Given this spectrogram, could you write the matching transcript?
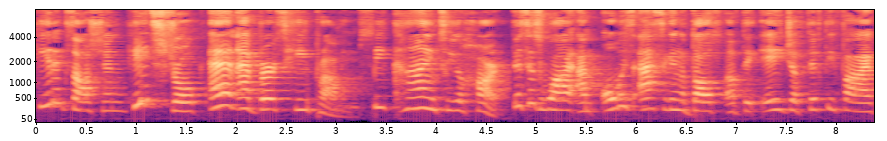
heat exhaustion, heat stroke, and adverse heat problems. Be kind to your heart. This is why I'm always asking adults of the age of 55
